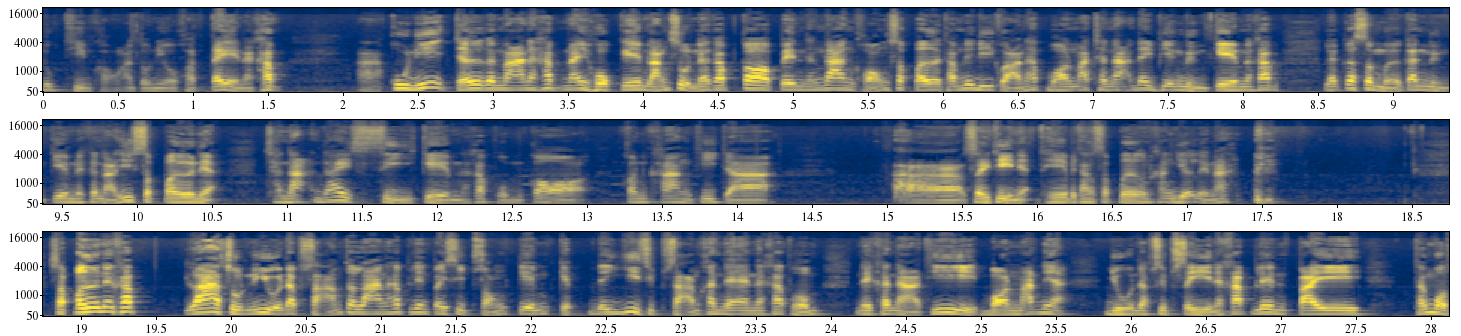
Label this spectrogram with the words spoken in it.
ลูกทีมของอันโตนิโอคอนเต้นะครับคู่นี้เจอกันมานะครับใน 6 เกมหลังสุดนะครับก็เป็นทางด้านของสเปอร์ทำได้ดีกว่านะครับบอลมัดชนะได้เพียง 1 เกมนะครับแล้วก็เสมอกัน 1 เกมในขณะที่สเปอร์เนี่ยชนะได้ 4 เกมนะครับผมก็ค่อนข้างที่จะสถิติเนี่ยเทไปทางสเปอร์ค่อนข้างเยอะเลยนะสเปอร์นะครับล่าสุดนี้อยู่อันดับ 3ตารางนะครับเล่นไป 12 เกมเก็บได้ 23 คะแนนนะครับผมในขณะที่บอลมัดเนี่ยอยู่อันดับ 14 นะครับเล่นไป ทั้งหมด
